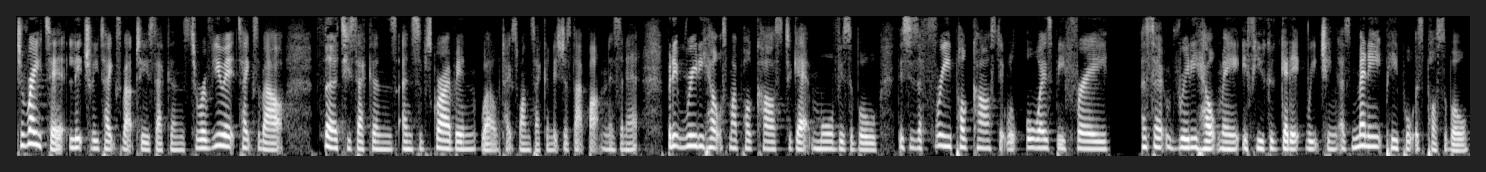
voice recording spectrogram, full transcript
to rate it literally takes about two seconds. To review it takes about 30 seconds and subscribing, well, takes one second. It's just that button, isn't it? But it really helps my podcast to get more visible. This is a free podcast. It will always be free. So it would really help me if you could get it reaching as many people as possible.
